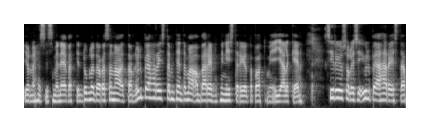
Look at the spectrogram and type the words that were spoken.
jonne he siis menevät. Ja Dumbledore sanoo, että on ylpeä Häristä, miten tämä on pärjännyt ministeriön tapahtumien jälkeen. Sirius olisi ylpeä Häristä.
